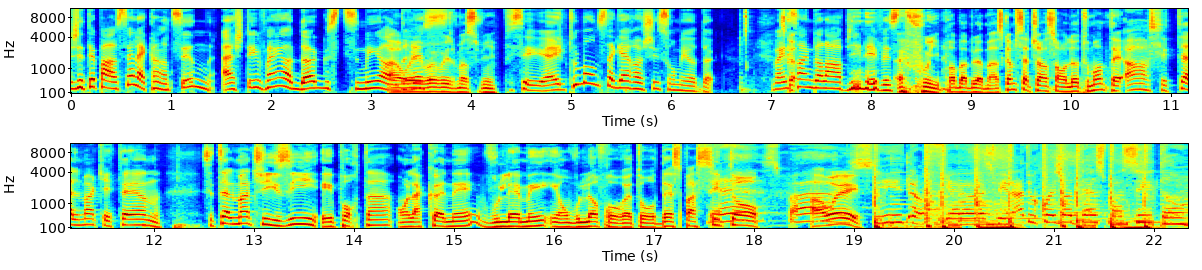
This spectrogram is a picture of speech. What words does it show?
J'étais passée à la cantine acheter 20 hot dogs stimés en Ah oui, dress. oui, oui, je m'en souviens. Puis hey, tout le monde s'est garoché sur mes hot dogs. 25 dollars bien investis. Oui, probablement. C'est comme cette chanson-là. Tout le monde était Ah, c'est tellement quétaine. C'est tellement cheesy. Et pourtant, on la connaît, vous l'aimez et on vous l'offre au retour. Despacito. Ah oui. Despacito, Quiero respirar tu cuello despacito.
